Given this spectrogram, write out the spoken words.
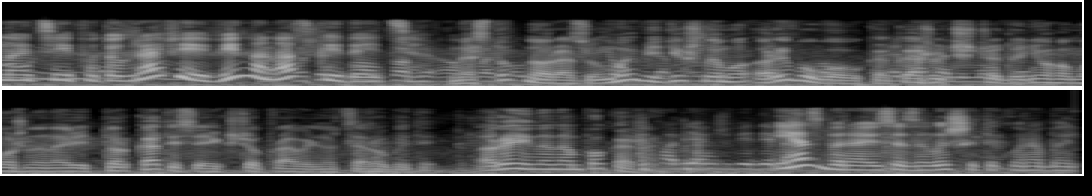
На цій фотографії він на нас кидається. Наступного разу ми відійшлемо рибу вовка. Кажуть, що до нього можна навіть торкатися, якщо правильно це робити. Рейна нам покаже. Я збираюся залишити корабель.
